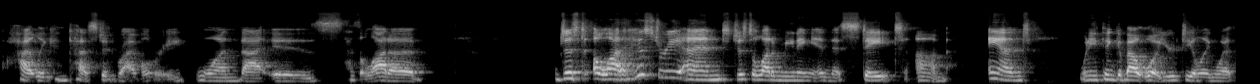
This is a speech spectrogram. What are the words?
highly contested rivalry, one that is has a lot of just a lot of history and just a lot of meaning in this state. Um, and when you think about what you're dealing with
